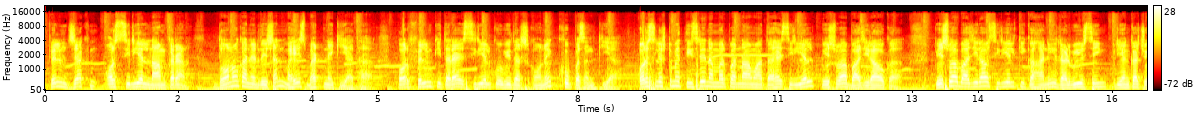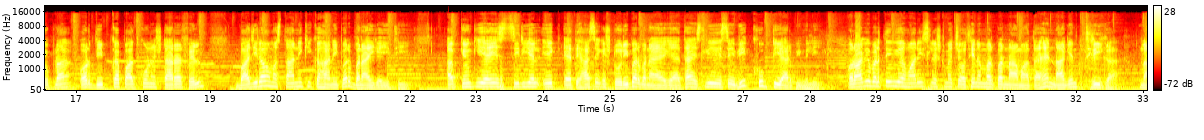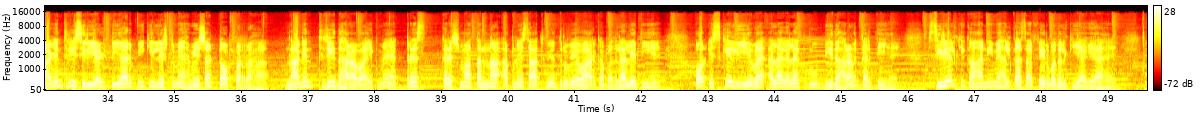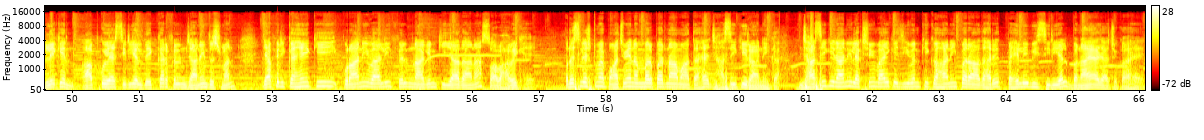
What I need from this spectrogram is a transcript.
फ़िल्म जख्म और सीरियल नामकरण दोनों का निर्देशन महेश भट्ट ने किया था और फ़िल्म की तरह इस सीरियल को भी दर्शकों ने खूब पसंद किया। और इस लिस्ट में तीसरे नंबर पर नाम आता है सीरियल पेशवा बाजीराव का। पेशवा बाजीराव सीरियल की कहानी रणवीर सिंह, प्रियंका चोपड़ा और दीपिका पादुकोण स्टारर फ़िल्म बाजीराव मस्तानी की कहानी पर बनाई गई थी। अब क्योंकि यह सीरियल एक ऐतिहासिक स्टोरी पर बनाया गया था, इसलिए इसे भी खूब टीआरपी मिली। और आगे बढ़ते हुए हमारी इस लिस्ट में चौथे नंबर पर नाम आता है नागिन थ्री का। नागिन थ्री सीरियल टीआरपी की लिस्ट में हमेशा टॉप पर रहा। नागिन थ्री धारावाहिक में एक्ट्रेस करिश्मा तन्ना अपने साथ हुए दुर्व्यवहार का बदला लेती हैं और इसके लिए वह अलग अलग रूप भी धारण करती हैं। सीरियल की कहानी में हल्का सा फेरबदल किया गया है। लेकिन आपको यह सीरियल देखकर फ़िल्म जानी दुश्मन, या फिर कहें कि पुरानी वाली फ़िल्म नागिन की याद आना स्वाभाविक है। और इस लिस्ट में पाँचवें नंबर पर नाम आता है झांसी की रानी का। झांसी की रानी लक्ष्मीबाई के जीवन की कहानी पर आधारित पहले भी सीरियल बनाया जा चुका है।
